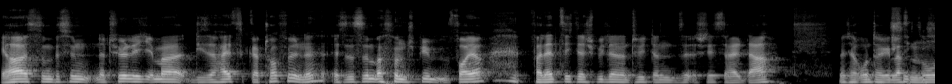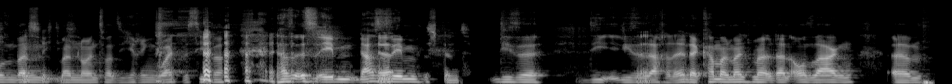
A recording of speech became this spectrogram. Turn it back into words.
Ja, ist so ein bisschen natürlich immer diese heiße Kartoffel, ne? Es ist immer so ein Spiel mit dem Feuer. Verletzt sich der Spieler natürlich, dann stehst du halt da mit heruntergelassenen Hosen beim, beim 29-jährigen Wide Receiver. das ist eben, das ja, ist eben das diese, die, diese ja. Sache, ne? Da kann man manchmal dann auch sagen, ähm,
